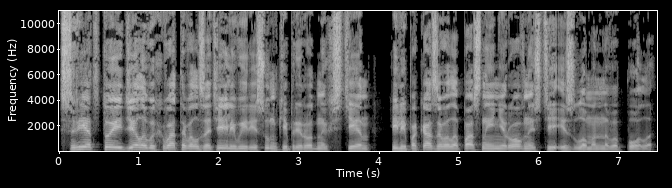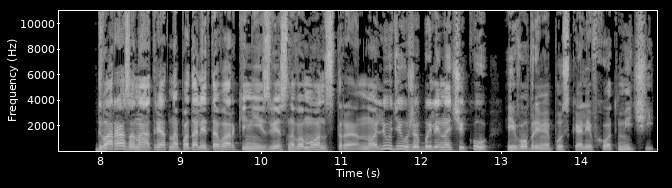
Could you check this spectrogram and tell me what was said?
Свет то и дело выхватывал затейливые рисунки природных стен или показывал опасные неровности изломанного пола. Два раза на отряд нападали товарки неизвестного монстра, но люди уже были на чеку и вовремя пускали в ход мечи.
